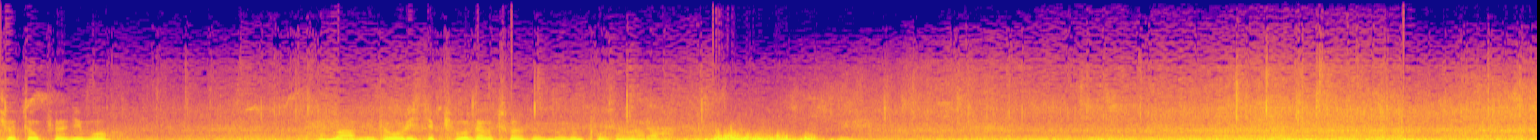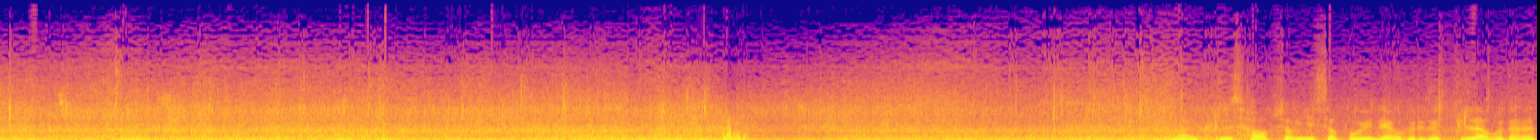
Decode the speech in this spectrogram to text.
교통편이 뭐 어마합니다. 우리 집 평당 천오백만원 보상하라. 아, 그래도 사업성이 있어 보이네요. 그래도 빌라보다는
